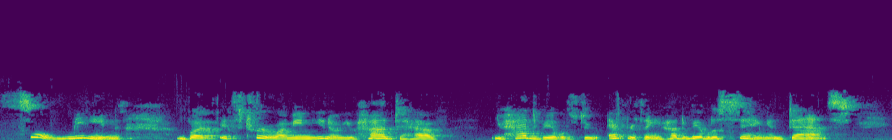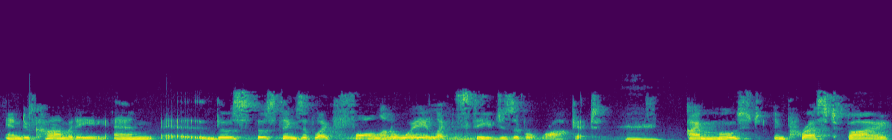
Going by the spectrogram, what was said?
so mean. But it's true. I mean, you know, you had to have, you had to be able to do everything. You had to be able to sing and dance and do comedy, and uh, those those things have like fallen away like the stages of a rocket. Mm. I'm most impressed by,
